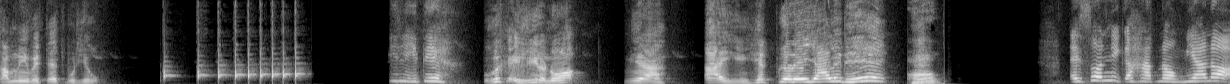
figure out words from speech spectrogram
กรรมนี้ไว้แต่ผู้เดียวติโอ้ยไก่ลีล่ะเนาะเนี่ยไอ้ายเฮ็ดเพื่อเลยาเลยเด้ไอ้ส้นนี่ก็ฮักน้องเมียเนาะ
